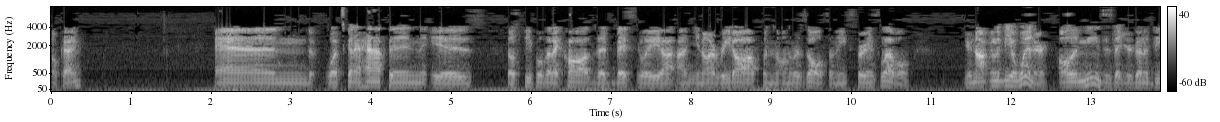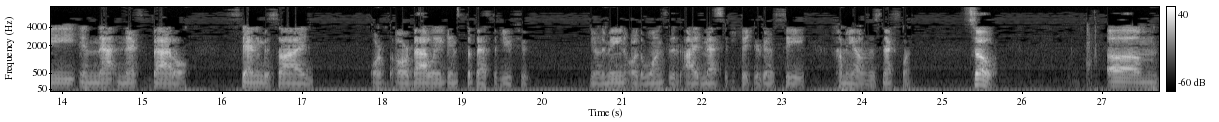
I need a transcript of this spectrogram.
Okay and what's going to happen is those people that I call that basically uh, I, you know I read off when on the results on the experience level you're not going to be a winner all it means is that you're going to be in that next battle standing beside or or battling against the best of YouTube. You know what I mean? Or the ones that I messaged that you're going to see coming out in this next one. So, um,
